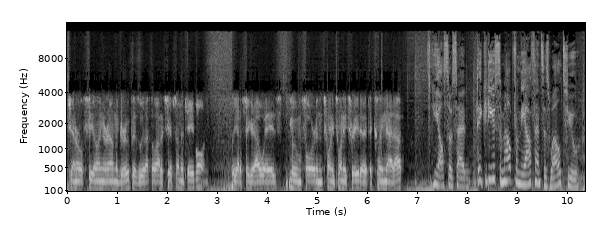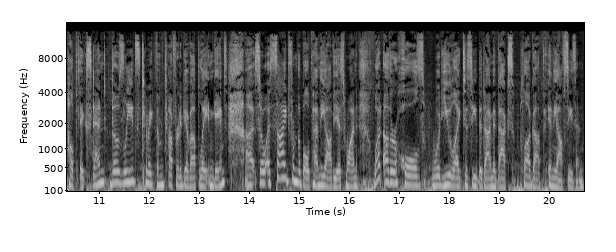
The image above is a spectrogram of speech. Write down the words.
general feeling around the group is we left a lot of chips on the table and we got to figure out ways moving forward in 2023 to, to clean that up. He also said they could use some help from the offense as well to help extend those leads to make them tougher to give up late in games. Uh, so, aside from the bullpen, the obvious one, what other holes would you like to see the Diamondbacks plug up in the offseason?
